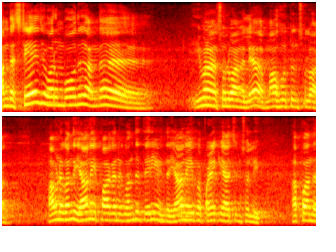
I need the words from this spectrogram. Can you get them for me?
அந்த ஸ்டேஜ் வரும்போது அந்த இவன் சொல்லுவாங்க இல்லையா? மாஹூத்துன்னு சொல்லுவாங்க. அவனுக்கு வந்து யானை பாகனுக்கு வந்து தெரியும் இந்த யானை இப்போ பழக்கியாச்சுன்னு சொல்லி. அப்போ அந்த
